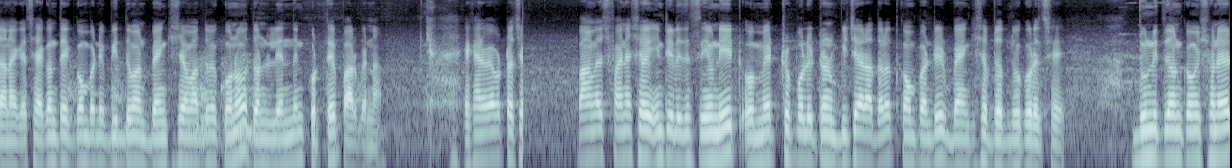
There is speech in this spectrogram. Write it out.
জানা গেছে। এখন থেকে কোম্পানি বিদ্যমান ব্যাংক হিসাবের মাধ্যমে কোনো ধরনের লেনদেন করতে পারবে না। এখানে ব্যাপারটা হচ্ছে বাংলাদেশ ফাইন্যান্সিয়াল ইন্টেলিজেন্স ইউনিট ও মেট্রোপলিটন বিচার আদালত কোম্পানিটির ব্যাংক হিসাব জব্দ করেছে। দুর্নীতি দমন কমিশনের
